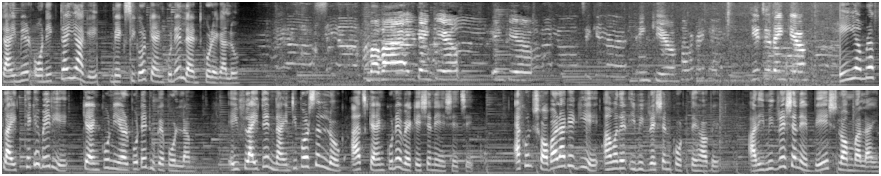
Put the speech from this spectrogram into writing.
টাইমের অনেকটাই আগে মেক্সিকোর ক্যাঙ্কুনে ল্যান্ড করে গেল। Bye bye. Thank you. Thank you. Thank you. Have a great day. You too. Thank you. এই আমরা ফ্লাইট থেকে বেরিয়ে ক্যাঙ্কুন এয়ারপোর্টে ঢুকে পড়লাম এই ফ্লাইটের নাইনটি পার্সেন্ট লোক আজ ক্যাঙ্কুনে ভ্যাকেশনে এসেছে এখন সবার আগে গিয়ে আমাদের ইমিগ্রেশন করতে হবে আর ইমিগ্রেশনে বেশ লম্বা লাইন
